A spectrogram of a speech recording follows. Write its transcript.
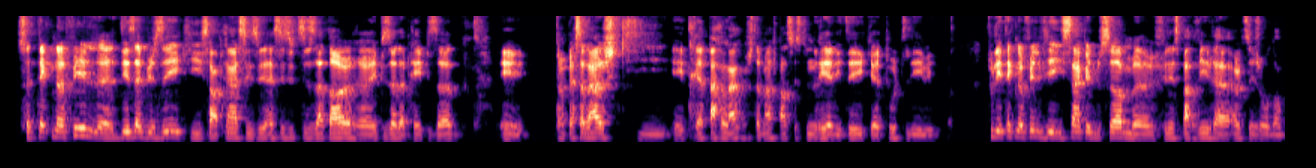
ce technophile euh, désabusé qui s'en prend à ses, à ses utilisateurs euh, épisode après épisode. Et un personnage qui est très parlant, justement. Je pense que c'est une réalité que toutes les tous les technophiles vieillissants que nous sommes finissent par vivre un de ces jours. Donc,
